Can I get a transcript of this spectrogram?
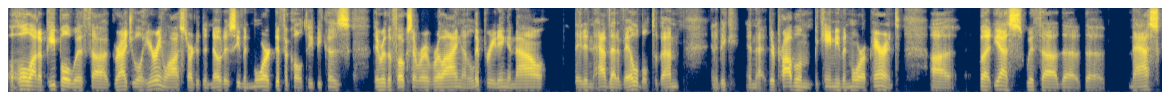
a whole lot of people with uh, gradual hearing loss started to notice even more difficulty because they were the folks that were relying on lip reading, and now they didn't have that available to them, and it be- and that their problem became even more apparent. Uh, but yes, with uh, the the mask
